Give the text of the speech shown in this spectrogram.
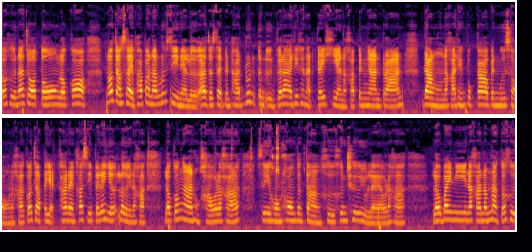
ก็คือหน้าจอตรงแล้วก็นอกจากใส่พับปากน้ำรุ่นสี่เนี่ยหรืออาจจะใส่เป็นพัดรุ่นอื่น ๆ ก็ได้ที่ขนาดใกล้เคียงนะคะ เป็นงานร้านดังนะคะเทงปกเก้าเป็นมือสองนะคะ ก็จะประหยัดค่าแรงค่าซีไปได้เยอะเลยนะคะ แล้วก็งานของเขานะคะ สีของทองต่างๆ คือขึ้นชื่ออยู่แล้วนะคะ แล้วใบนี้นะคะน้ำหนักก็คือ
